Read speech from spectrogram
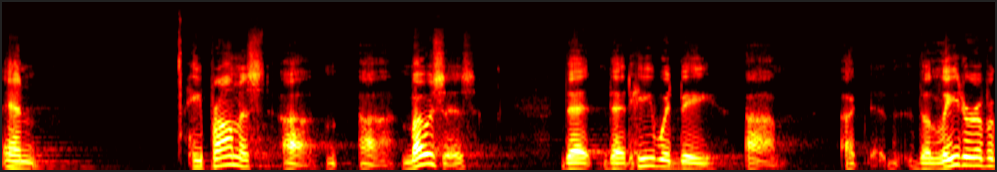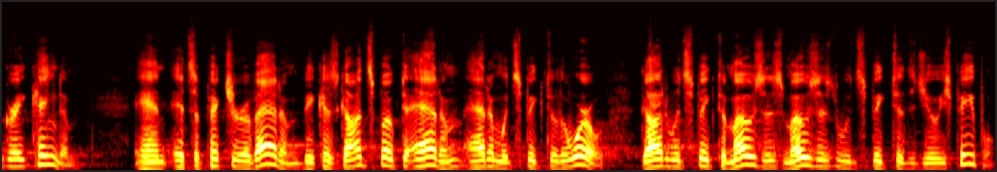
And he promised uh, uh, Moses that, that he would be uh, a, the leader of a great kingdom. And it's a picture of Adam because God spoke to Adam, Adam would speak to the world. God would speak to Moses, Moses would speak to the Jewish people.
